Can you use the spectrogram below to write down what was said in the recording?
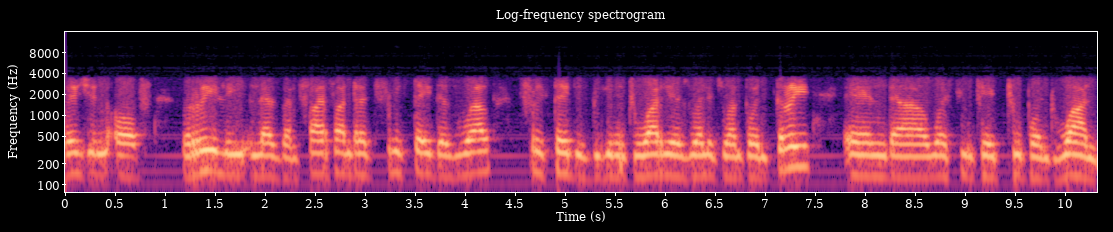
region of really less than 500. Free State as well. Free State is beginning to worry as well. It's 1.3 and uh, Western Cape 2.1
